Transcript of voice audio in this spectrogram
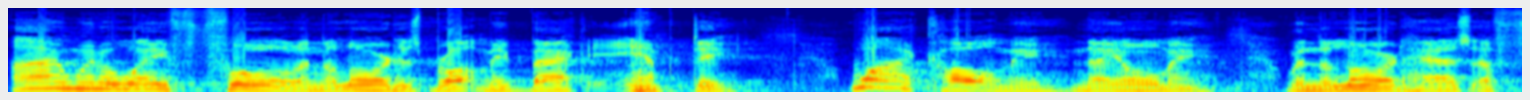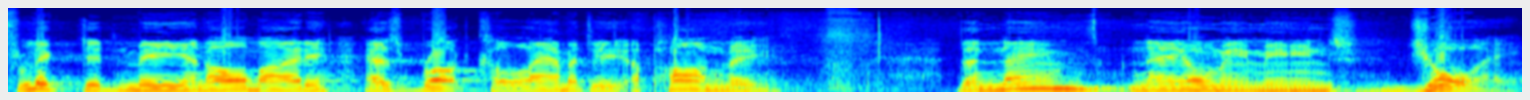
I went away full, and the Lord has brought me back empty. Why call me Naomi when the Lord has afflicted me and Almighty has brought calamity upon me? The name Naomi means joy.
